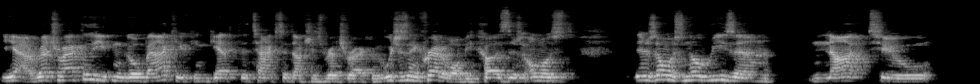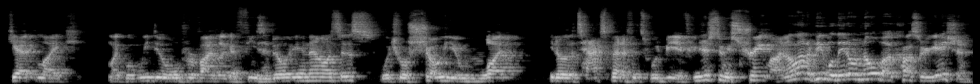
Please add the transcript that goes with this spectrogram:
Yeah, retroactively, you can go back. You can get the tax deductions retroactively, which is incredible because there's almost there's almost no reason not to get like like what we do. We'll provide like a feasibility analysis, which will show you what you know the tax benefits would be if you're just doing straight line. A lot of people they don't know about cost segregation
